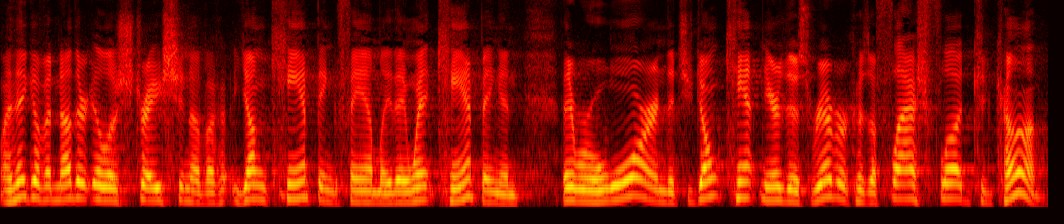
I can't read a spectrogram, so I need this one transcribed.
I think of another illustration of a young camping family. They went camping and they were warned that you don't camp near this river because a flash flood could come.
